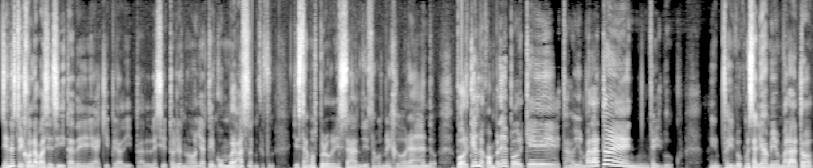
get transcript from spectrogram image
Ya no estoy con la basecita de aquí pegadita al escritorio, no, ya tengo un brazo del micrófono. Ya estamos progresando, ya estamos mejorando. ¿Por qué lo compré? Porque estaba bien barato en Facebook. En Facebook me salía bien barato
